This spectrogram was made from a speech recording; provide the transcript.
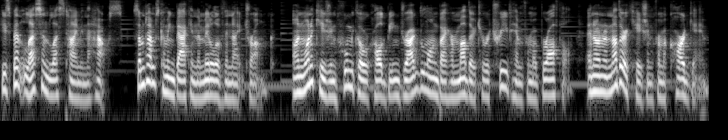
he spent less and less time in the house, sometimes coming back in the middle of the night drunk. On one occasion, Fumiko recalled being dragged along by her mother to retrieve him from a brothel, and on another occasion from a card game,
